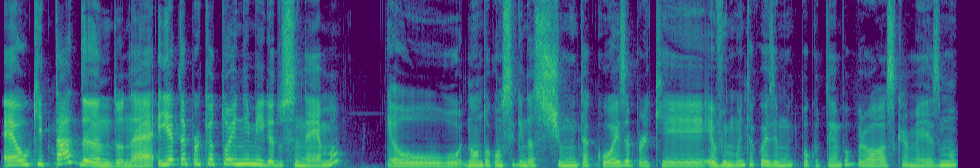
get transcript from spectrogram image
é o que tá dando, né? E até porque eu tô inimiga do cinema. Eu não tô conseguindo assistir muita coisa, porque eu vi muita coisa em muito pouco tempo pro Oscar mesmo.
